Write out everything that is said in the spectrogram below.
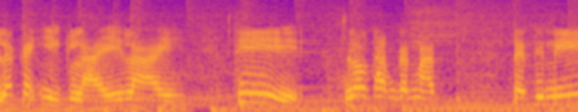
แล้วก็อีกหลายลายที่เราทำกันมา แต่ทีนี้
